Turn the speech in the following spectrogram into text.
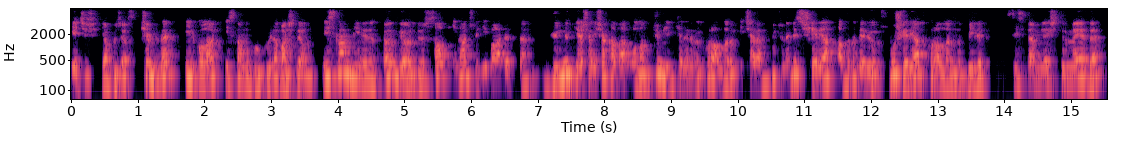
geçiş yapacağız. Şimdi de ilk olarak İslam hukukuyla başlayalım. İslam dininin öngördüğü salt inanç ve ibadetten günlük yaşayışa kadar olan tüm ilkeleri ve kuralları içeren bütüne biz şeriat adını veriyoruz. Bu şeriat kurallarını bilip sistemleştirmeye de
